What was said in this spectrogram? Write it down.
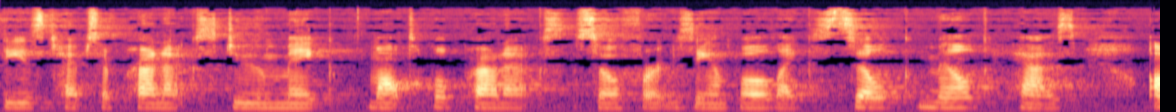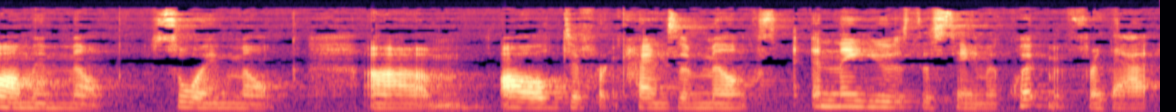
these types of products do make multiple products. So for example, like silk milk has almond milk, soy milk, um, all different kinds of milks, and they use the same equipment for that.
